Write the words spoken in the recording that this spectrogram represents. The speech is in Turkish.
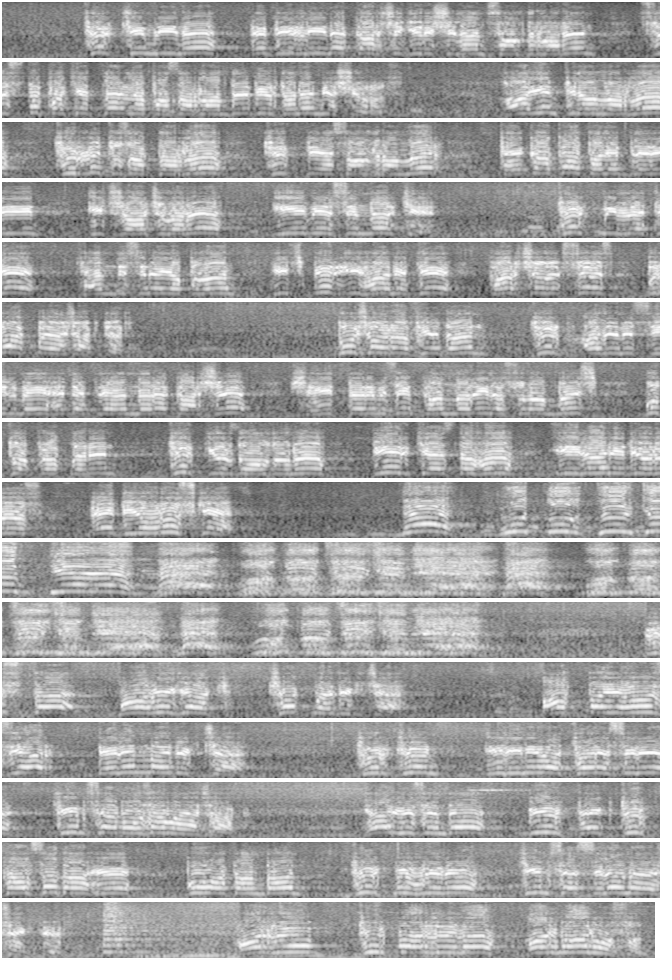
Türk kimliğine ve birliğine karşı girişilen saldırıların süslü paketlerle pazarlandığı bir dönem yaşıyoruz. Hain planlarla, türlü tuzaklarla Türklüğe saldıranlar PKK taleplerinin icracıları iyi bilsinler ki Türk milleti kendisine yapılan hiçbir ihaneti karşılıksız bırakmayacaktır. Bu coğrafyadan Türk adını silmeyi hedefleyenlere karşı şehitlerimizin kanlarıyla sunanmış bu toprakların Türk yurdu olduğunu bir kez daha ilan ediyoruz ve diyoruz ki ne mutlu Türk'üm diyene Ne mutlu Türk'üm diyene Ne mutlu Türk'üm diyene Ne mutlu Türk'üm diyene üstte mavi gök çökmedikçe, altta Yağız yer delinmedikçe, Türk'ün ilini ve töresini kimse bozamayacak. Yeryüzünde bir tek Türk kalsa dahi bu vatandan Türk mührünü kimse silemeyecektir. Varlığım Türk varlığına armağan olsun.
